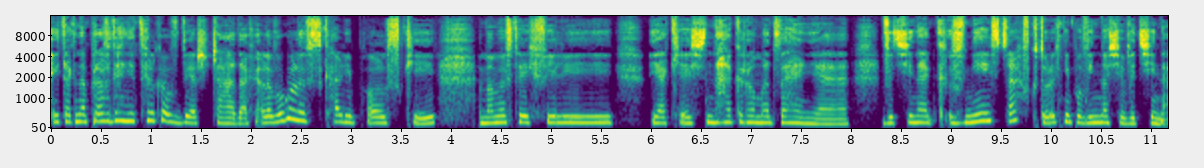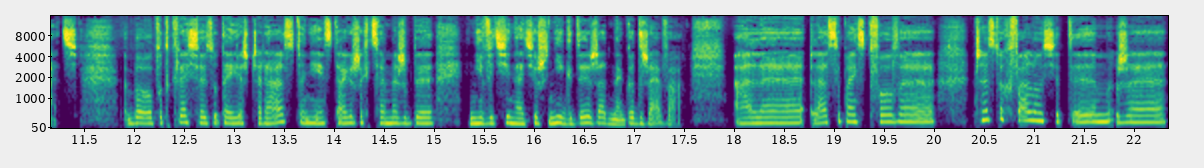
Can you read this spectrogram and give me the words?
i tak naprawdę nie tylko w Bieszczadach, ale w ogóle w skali Polski mamy w tej chwili jakieś nagromadzenie wycinek w miejscach, w których nie powinno się wycinać. Bo podkreślę tutaj jeszcze raz, to nie jest tak, że chcemy, żeby nie wycinać już nigdy żadnego drzewa. Ale lasy państwowe często chwalą się tym, że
